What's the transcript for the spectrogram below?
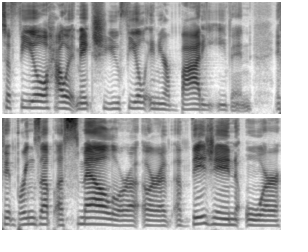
to feel how it makes you feel in your body, even if it brings up a smell or a, or a, a vision or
